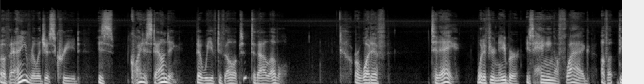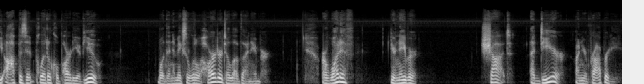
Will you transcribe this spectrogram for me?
of any religious creed is quite astounding that we've developed to that level. Or what if today, what if your neighbor is hanging a flag of a, the opposite political party of you? Well, then it makes it a little harder to love thy neighbor. Or what if your neighbor shot a deer on your property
